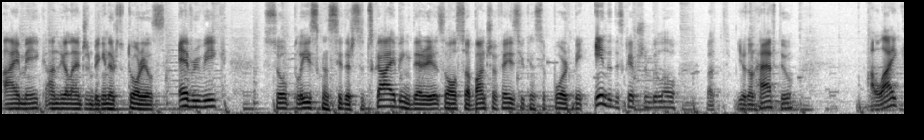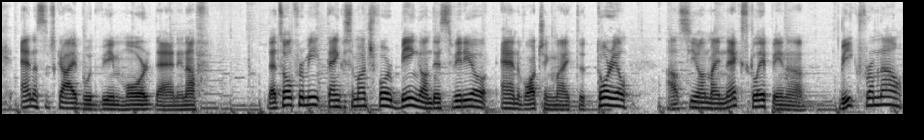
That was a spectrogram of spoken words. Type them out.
I make Unreal Engine beginner tutorials every week. So please consider subscribing. There is also a bunch of ways you can support me in the description below, but you don't have to. A like and a subscribe would be more than enough. That's all for me. Thank you so much for being on this video and watching my tutorial. I'll see you on my next clip in a week from now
